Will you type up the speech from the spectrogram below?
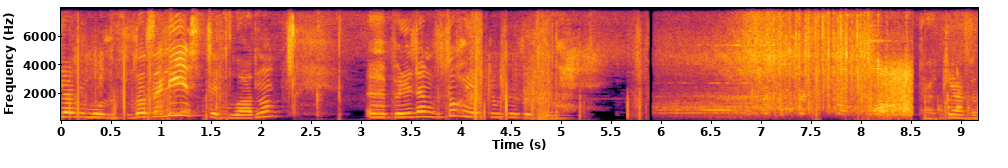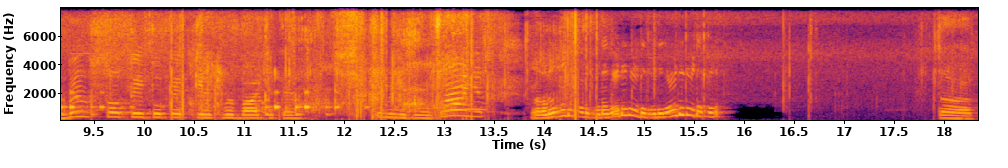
я не можу сюди залізти. Ладно. Е, перейдемо до того, як я вже забула. Так, я забив з сотої попитки, як ви бачите. І мені знову. Так,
